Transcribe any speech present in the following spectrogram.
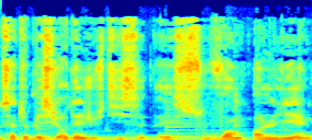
cette blessure d'injustice est souvent en lien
